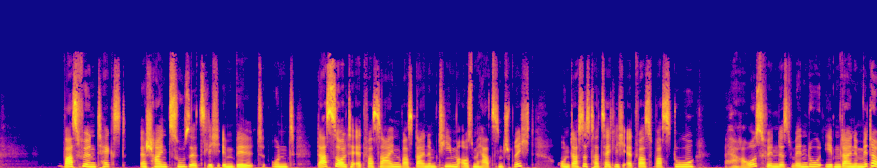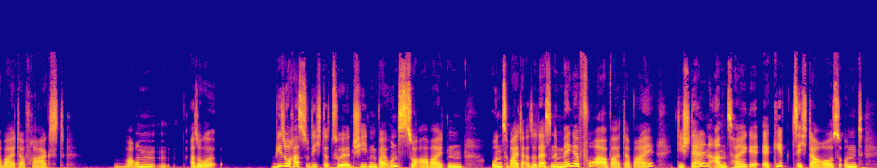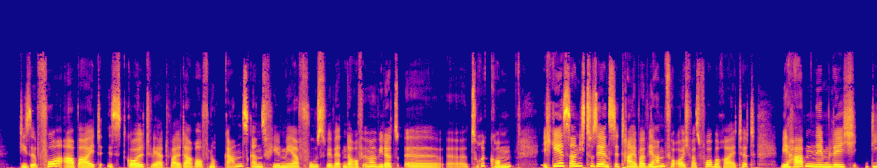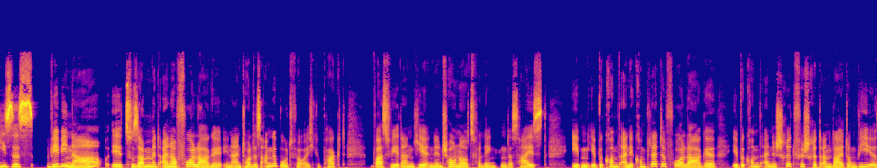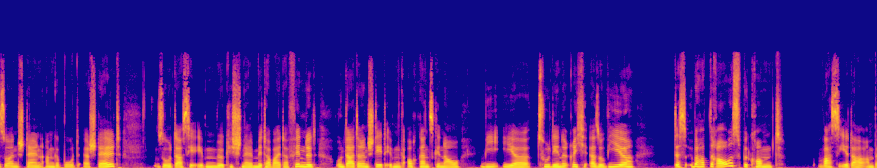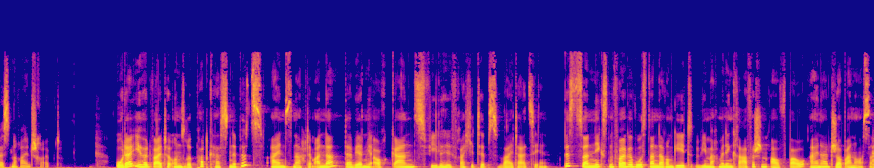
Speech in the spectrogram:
was für ein Text erscheint zusätzlich im Bild. Und das sollte etwas sein, was deinem Team aus dem Herzen spricht. Und das ist tatsächlich etwas, was du herausfindest, wenn du eben deine Mitarbeiter fragst, warum, also, wieso hast du dich dazu entschieden, bei uns zu arbeiten? Und so weiter. Also da ist eine Menge Vorarbeit dabei. Die Stellenanzeige ergibt sich daraus und diese Vorarbeit ist Gold wert, weil darauf noch ganz, ganz viel mehr Fuß. Wir werden darauf immer wieder äh, äh, zurückkommen. Ich gehe jetzt da nicht zu sehr ins Detail, weil wir haben für euch was vorbereitet. Wir haben nämlich dieses Webinar äh, zusammen mit einer Vorlage in ein tolles Angebot für euch gepackt, was wir dann hier in den Show Notes verlinken. Das heißt, eben ihr bekommt eine komplette Vorlage, ihr bekommt eine Schritt-für-Schritt-Anleitung, wie ihr so ein Stellenangebot erstellt so dass ihr eben möglichst schnell Mitarbeiter findet. Und da drin steht eben auch ganz genau, wie ihr zu den, also wie ihr das überhaupt rausbekommt, was ihr da am besten reinschreibt. Oder ihr hört weiter unsere Podcast-Snippets, eins nach dem anderen. Da werden wir auch ganz viele hilfreiche Tipps weitererzählen. Bis zur nächsten Folge, wo es dann darum geht, wie machen wir den grafischen Aufbau einer Jobannonce.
